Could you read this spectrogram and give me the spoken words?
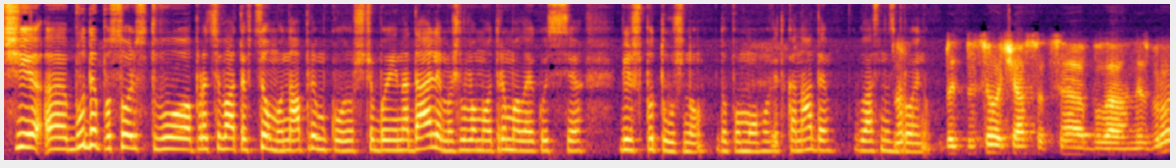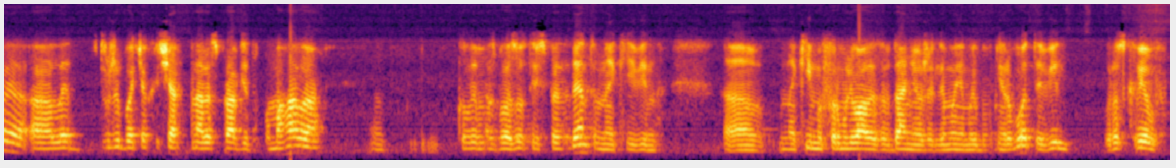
Чи е, буде посольство працювати в цьому напрямку, щоб і надалі, можливо, ми отримали якусь більш потужну допомогу від Канади, власне, збройну? Ну, до, до цього часу це була не зброя, але в дуже багатьох речах Канада справді допомагала коли в нас була зустріч з президентом, на якій він на якій ми формулювали завдання вже для моєї майбутньої роботи, він розкрив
